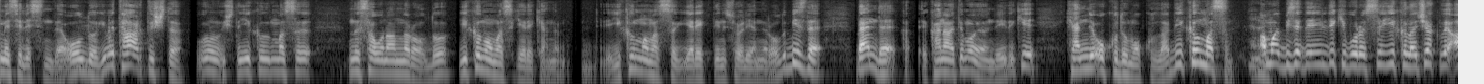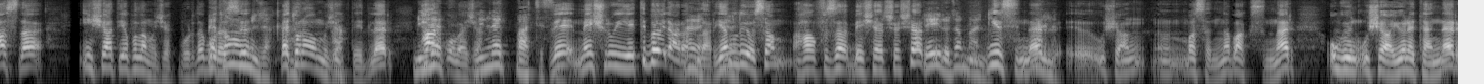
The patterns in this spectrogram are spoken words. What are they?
meselesinde olduğu gibi tartıştı. Bu işte yıkılmasını savunanlar oldu. Yıkılmaması gerekenler, yıkılmaması gerektiğini söyleyenler oldu. Biz de ben de kanaatim o yöndeydi ki kendi okuduğum okullarda yıkılmasın. Evet. Ama bize denildi ki burası yıkılacak ve asla inşaat yapılamayacak burada. Beton Burası olmayacak. beton Ha. olmayacak dediler. Millet, Park olacak. millet bahçesi. Ve meşruiyeti böyle aradılar. Evet, Yanılıyorsam hafıza beşer şaşar. Değil hocam aynen. Girsinler Aynen. e, uşağın e, masanına baksınlar. O gün uşağı yönetenler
